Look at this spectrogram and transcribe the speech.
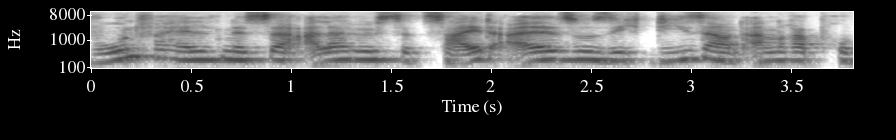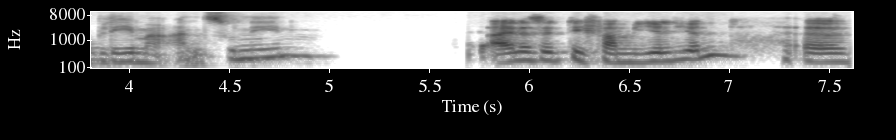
Wohnverhältnisse, allerhöchste Zeit also, sich dieser und anderer Probleme anzunehmen? Eine sind die Familien, äh,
